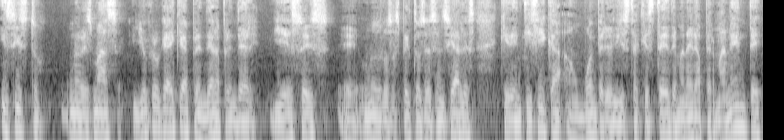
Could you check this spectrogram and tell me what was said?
insisto, una vez más, yo creo que hay que aprender a aprender y ese es eh, uno de los aspectos esenciales que identifica a un buen periodista, que esté de manera permanente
